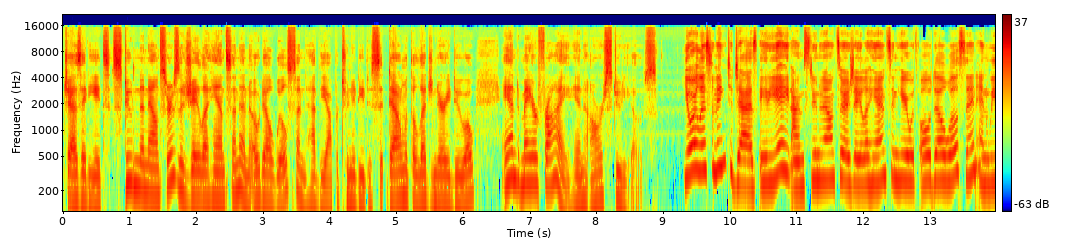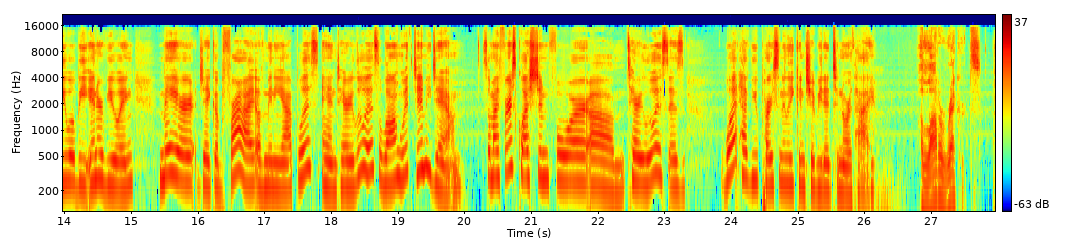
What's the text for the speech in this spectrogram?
Jazz 88's student announcers Ajayla Hanson and Odell Wilson had the opportunity to sit down with the legendary duo and Mayor Frey in our studios. You're listening to Jazz 88. I'm student announcer Ajayla Hanson here with Odell Wilson, and we will be interviewing Mayor Jacob Frey of Minneapolis and Terry Lewis along with Jimmy Jam. So, my first question for um, Terry Lewis is what have you personally contributed to North High? A lot of records.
